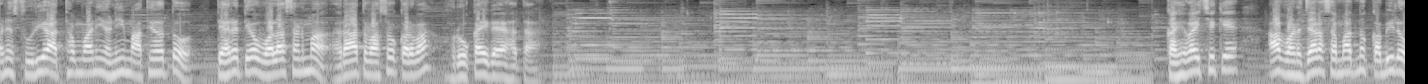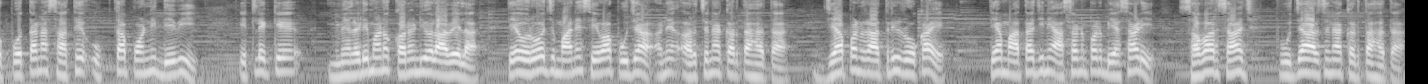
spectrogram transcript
અને સૂર્ય આથમવાની અણી માથે હતો ત્યારે તેઓ વલાસણમાં રાતવાસો કરવા રોકાઈ ગયા હતા. કહેવાય છે કે આ વણઝારા સમાજનો કબીલો પોતાના સાથે ઉગતા પોણની દેવી એટલે કે મેલડીમાંનો કરંડિયો લાવેલા. તેઓ રોજ માને સેવા પૂજા અને અર્ચના કરતા હતા. જ્યાં પણ રાત્રિ રોકાય ત્યાં માતાજીની આસન પણ બેસાડી સવાર સાંજ પૂજા અર્ચના કરતા હતા.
